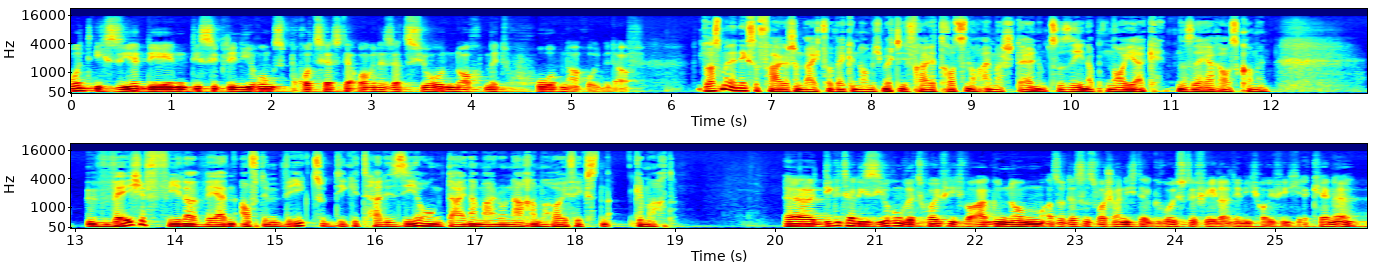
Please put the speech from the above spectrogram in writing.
und ich sehe den Disziplinierungsprozess der Organisation noch mit hohem Nachholbedarf. Du hast meine nächste Frage schon leicht vorweggenommen. Ich möchte die Frage trotzdem noch einmal stellen, um zu sehen, ob neue Erkenntnisse herauskommen. Welche Fehler werden auf dem Weg zur Digitalisierung deiner Meinung nach am häufigsten gemacht? Äh, Digitalisierung wird häufig wahrgenommen, also das ist wahrscheinlich der größte Fehler, den ich häufig erkenne,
